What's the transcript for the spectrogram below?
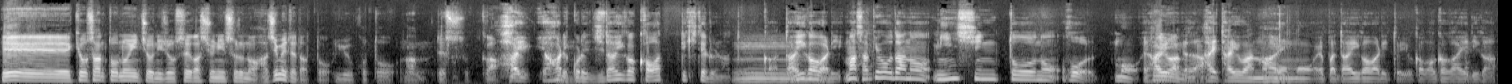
えー。共産党の委員長に女性が就任するのは初めてだということなんですが。はい。やはりこれ時代が変わってきてるなというか、代替わり。まあ先ほどあの民進党の方も台湾はい、台湾の方もやっぱり代替わりというか若返りが、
